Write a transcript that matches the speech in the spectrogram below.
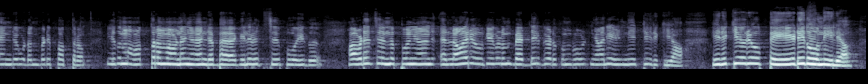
എന്റെ ഉടമ്പടി പത്രം ഇത് മാത്രമാണ് ഞാൻ എന്റെ ബാഗിൽ വെച്ച് പോയത്. അവിടെ ചെന്നപ്പോൾ ഞാൻ എല്ലാ രോഗികളും ബെഡിൽ കിടക്കുമ്പോൾ ഞാൻ എഴുന്നേറ്റിരിക്കുക. എനിക്കൊരു പേടി തോന്നിയില്ല.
